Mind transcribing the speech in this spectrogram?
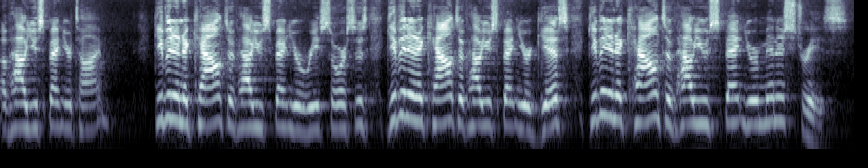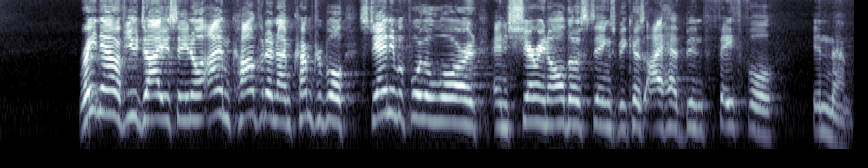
of how you spent your time? Giving an account of how you spent your resources, giving an account of how you spent your gifts, giving an account of how you spent your ministries. Right now, if you die, you say, you know, I'm confident, I'm comfortable standing before the Lord and sharing all those things because I have been faithful in them.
